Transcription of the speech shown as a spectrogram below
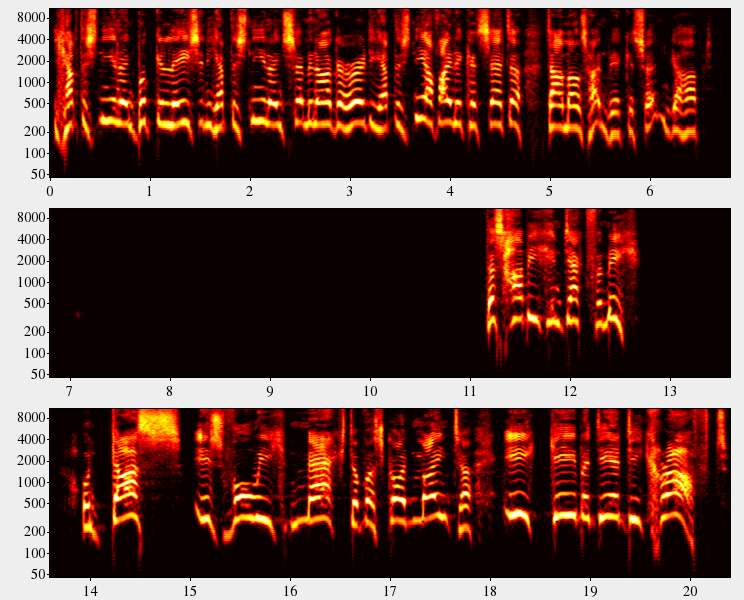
Ich habe das nie in ein Buch gelesen, ich habe das nie in ein Seminar gehört, ich habe das nie auf eine Kassette. Damals hatten wir Kassetten gehabt. Das habe ich entdeckt für mich. Und das ist, wo ich merkte, was Gott meinte. Ich gebe dir die Kraft.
